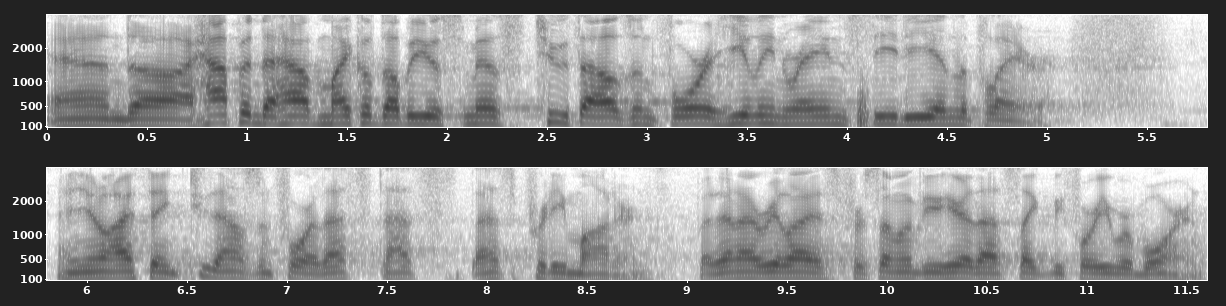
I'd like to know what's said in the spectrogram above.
And uh, I happened to have Michael W. Smith's 2004 Healing Rain CD in the player. And you know, I think 2004, that's, that's, that's pretty modern. But then I realized for some of you here, that's like before you were born.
